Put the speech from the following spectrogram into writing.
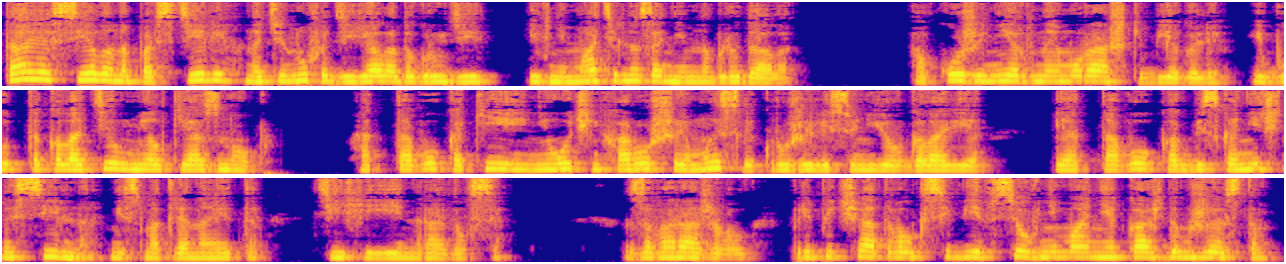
Тая села на постели, натянув одеяло до груди, и внимательно за ним наблюдала. По коже нервные мурашки бегали, и будто колотил мелкий озноб. От того, какие не очень хорошие мысли кружились у нее в голове, и от того, как бесконечно сильно, несмотря на это, Тихий ей нравился. Завораживал, припечатывал к себе все внимание каждым жестом.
